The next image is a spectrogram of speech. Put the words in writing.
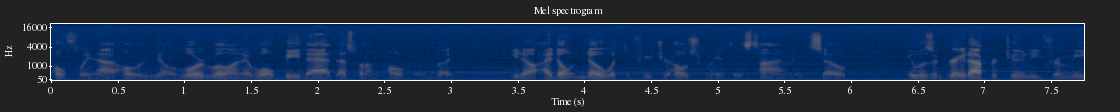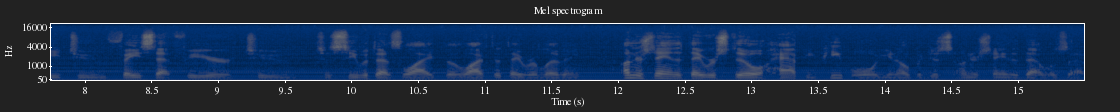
hopefully not, you know, Lord willing, it won't be that, that's what I'm hoping, but, you know, I don't know what the future holds for me at this time, and so it was a great opportunity for me to face that fear, to, to see what that's like, the life that they were living, understand that they were still happy people, you know, but just understand that that was that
